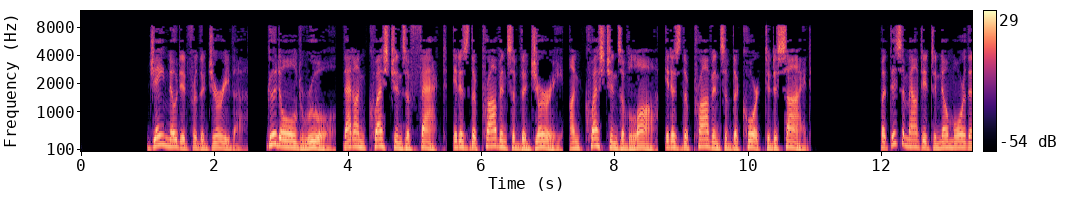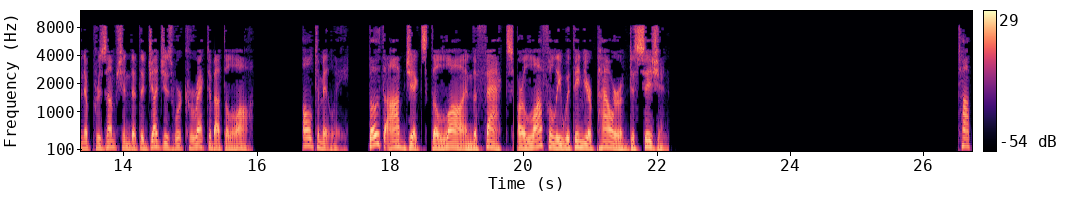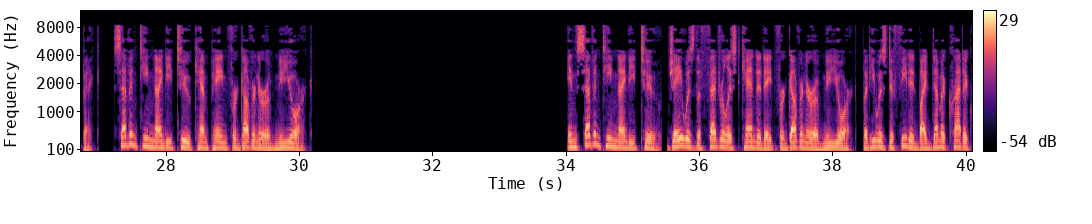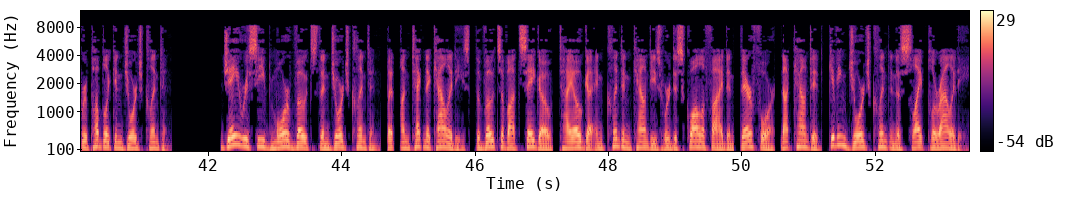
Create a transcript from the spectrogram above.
Jay noted for the jury the good old rule, that on questions of fact, it is the province of the jury, on questions of law, it is the province of the court to decide." But this amounted to no more than a presumption that the judges were correct about the law. Ultimately, both objects the law and the facts are lawfully within your power of decision. 1792 campaign for governor of New York In 1792, Jay was the Federalist candidate for governor of New York, but he was defeated by Democratic-Republican George Clinton. Jay received more votes than George Clinton, but, on technicalities, the votes of Otsego, Tioga and Clinton counties were disqualified and, therefore, not counted, giving George Clinton a slight plurality.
